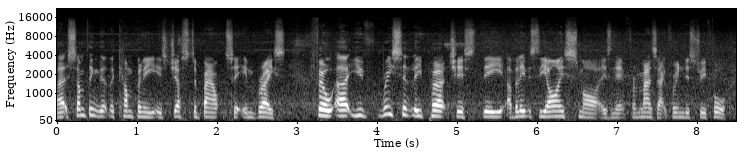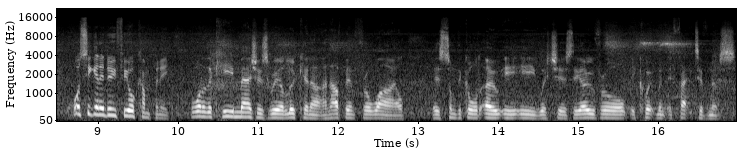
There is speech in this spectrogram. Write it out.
uh, something that the company is just about to embrace. Phil, uh, you've recently purchased the, I believe it's the iSmart, isn't it, from Mazak for Industry 4. What's it going to do for your company? One of the key measures we are looking at and have been for a while is something called OEE, which is the overall equipment effectiveness.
